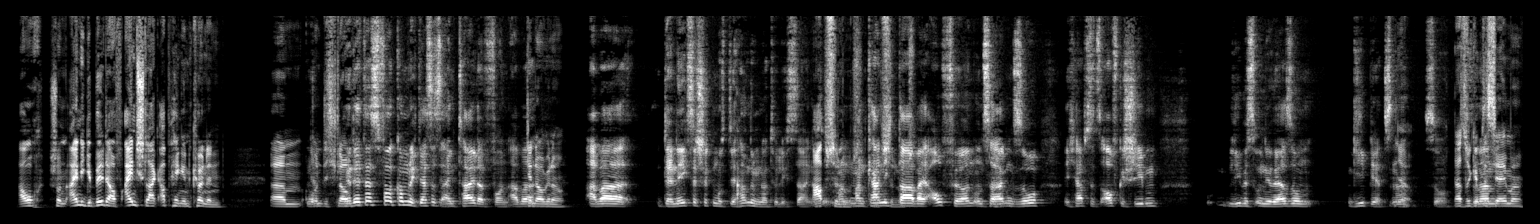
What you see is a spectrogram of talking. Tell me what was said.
auch schon einige Bilder auf einen Schlag abhängen können. Ähm, und ich glaube. Ja, das ist vollkommen richtig, das ist ein Teil davon. Aber, genau, genau. Aber der nächste Schritt muss die Handlung natürlich sein. Also absolut. Man, man kann absolut. nicht dabei aufhören und sagen, so, ich habe es jetzt aufgeschrieben, liebes Universum, gib jetzt. Ne? Ja. So. Dazu gibt Sondern, es ja immer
